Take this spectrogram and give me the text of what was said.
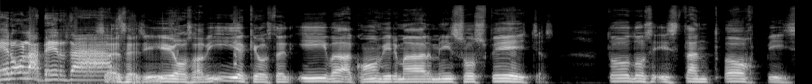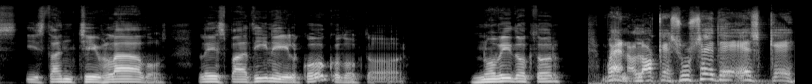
Pero la verdad... Sí, sí, sí, yo sabía que usted iba a confirmar mis sospechas. Todos están torpes y están chiflados. Les patina el coco, doctor. ¿No vi, doctor? Bueno, lo que sucede es que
